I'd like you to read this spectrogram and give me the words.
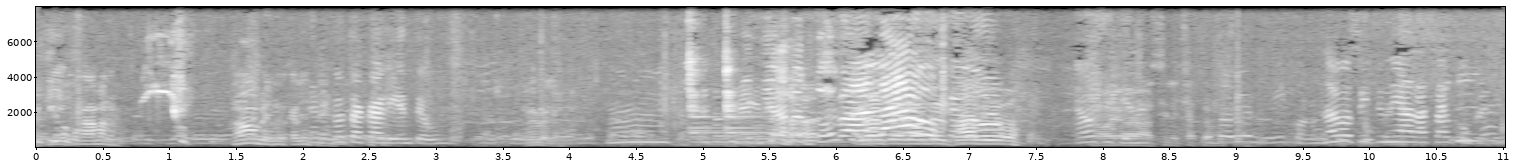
Aquí, ponga la mano. No, hombre, no es caliente. No está caliente aún. Salado quedó. No, sí tiene. Ah, sí le echaste mucho. No, sí tenía la sal completita.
